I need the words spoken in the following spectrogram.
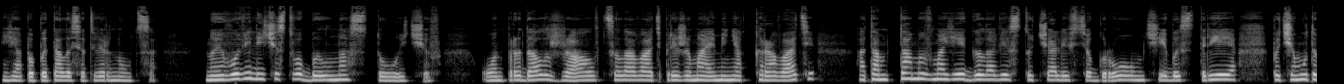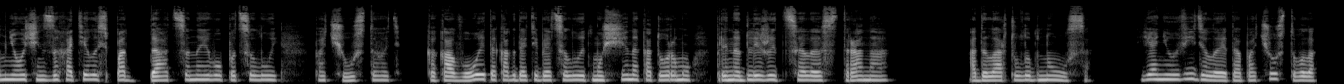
Я попыталась отвернуться, но его величество был настойчив. Он продолжал целовать, прижимая меня к кровати, а там-там и в моей голове стучали все громче и быстрее. Почему-то мне очень захотелось поддаться на его поцелуй, почувствовать, каково это, когда тебя целует мужчина, которому принадлежит целая страна. Аделард улыбнулся. Я не увидела это, а почувствовала,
